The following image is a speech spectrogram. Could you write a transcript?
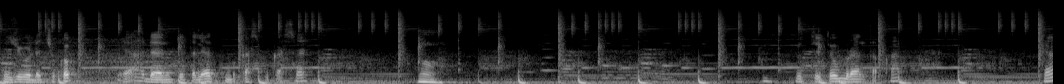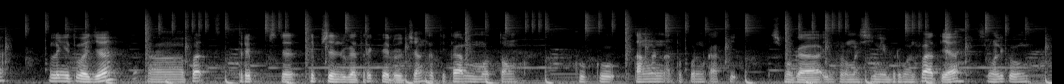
Ini juga udah cukup ya. Dan kita lihat bekas-bekasnya. Oh itu berantakan. Ya paling itu aja uh, apa tips tips dan juga trik dari Dojang ketika memotong kuku tangan ataupun kaki. Semoga informasi ini bermanfaat ya. Assalamualaikum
